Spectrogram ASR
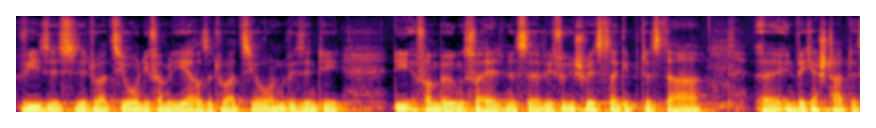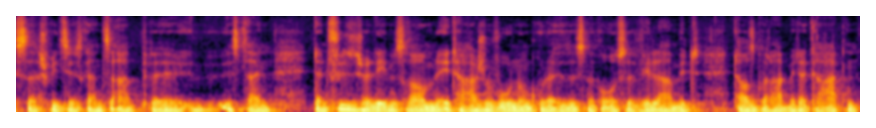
wie ist die Situation, die familiäre Situation, wie sind die, die Vermögensverhältnisse, wie viele Geschwister gibt es da, in welcher Stadt ist das, spielt sich das Ganze ab? Äh, ist dein, dein physischer Lebensraum eine Etagenwohnung oder ist es eine große Villa mit 1000 Quadratmeter Garten?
